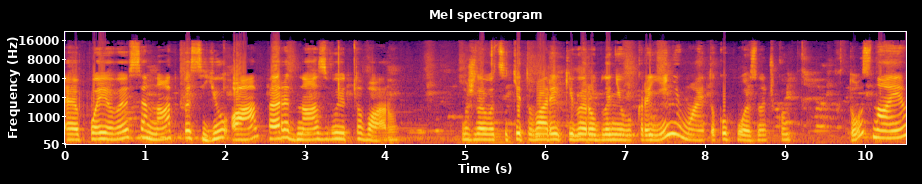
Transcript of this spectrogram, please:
Е, Появився надпис UA перед назвою товару. Можливо, це ті товари, які вироблені в Україні, мають таку позначку. Хто знає?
